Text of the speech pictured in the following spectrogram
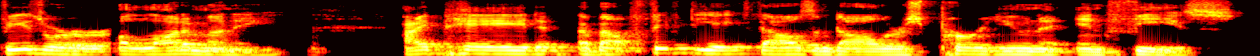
Fees were a lot of money. I paid about $58,000 per unit in fees.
